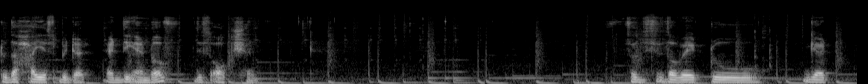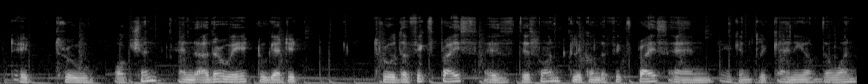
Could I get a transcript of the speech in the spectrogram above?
to the highest bidder at the end of this auction. So this is the way to get it through auction. And the other way to get it through the fixed price is this one. Click on the fixed price and you can click any of the one.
